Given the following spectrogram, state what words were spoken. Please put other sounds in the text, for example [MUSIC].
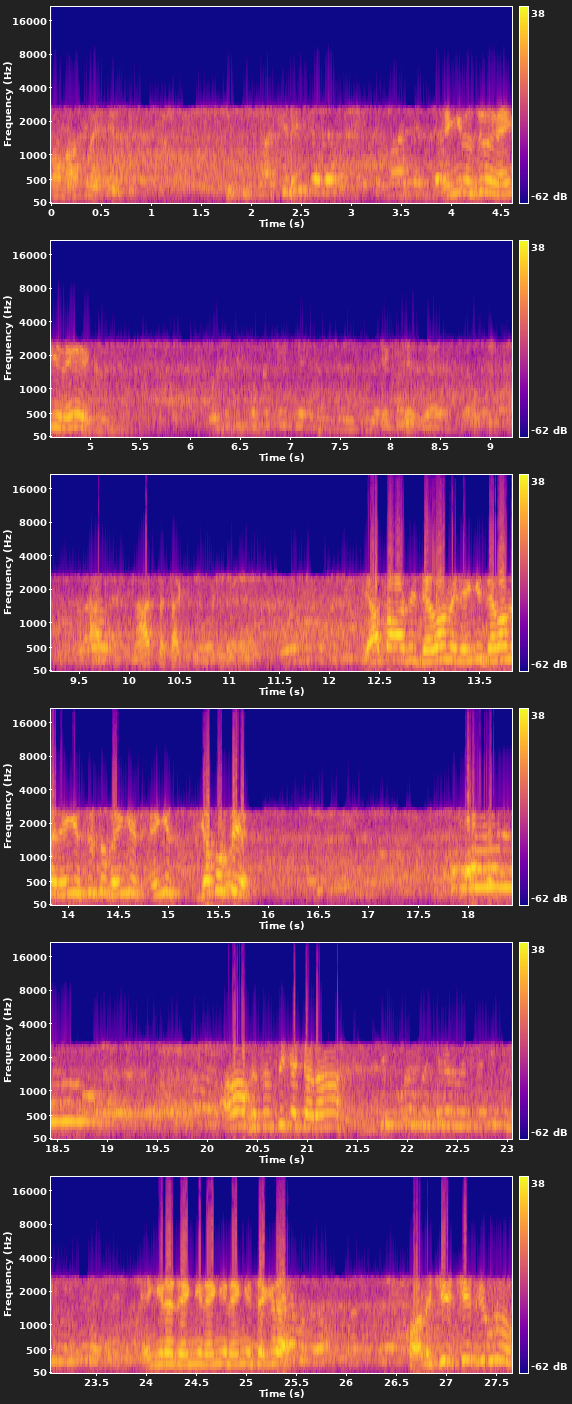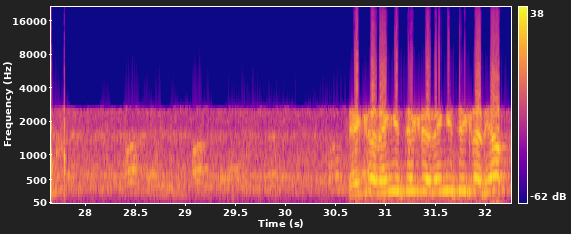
Tamam atmayın. Arkadaşlar maalesef Engin uzun oyun Engin Engin. Hoca bir foto çekmedim. Çekeceğiz ya. Ne yapma taksini boş ver. Yap abi devam et Engin devam et Engin sırt topu Engin Engin yap ortayı. Ah nasıl kaçar ha. Engin hadi Engin Engin Engin tekrar. Kaleci çift yumruk. Tekrar Engin tekrar Engin tekrar yap.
